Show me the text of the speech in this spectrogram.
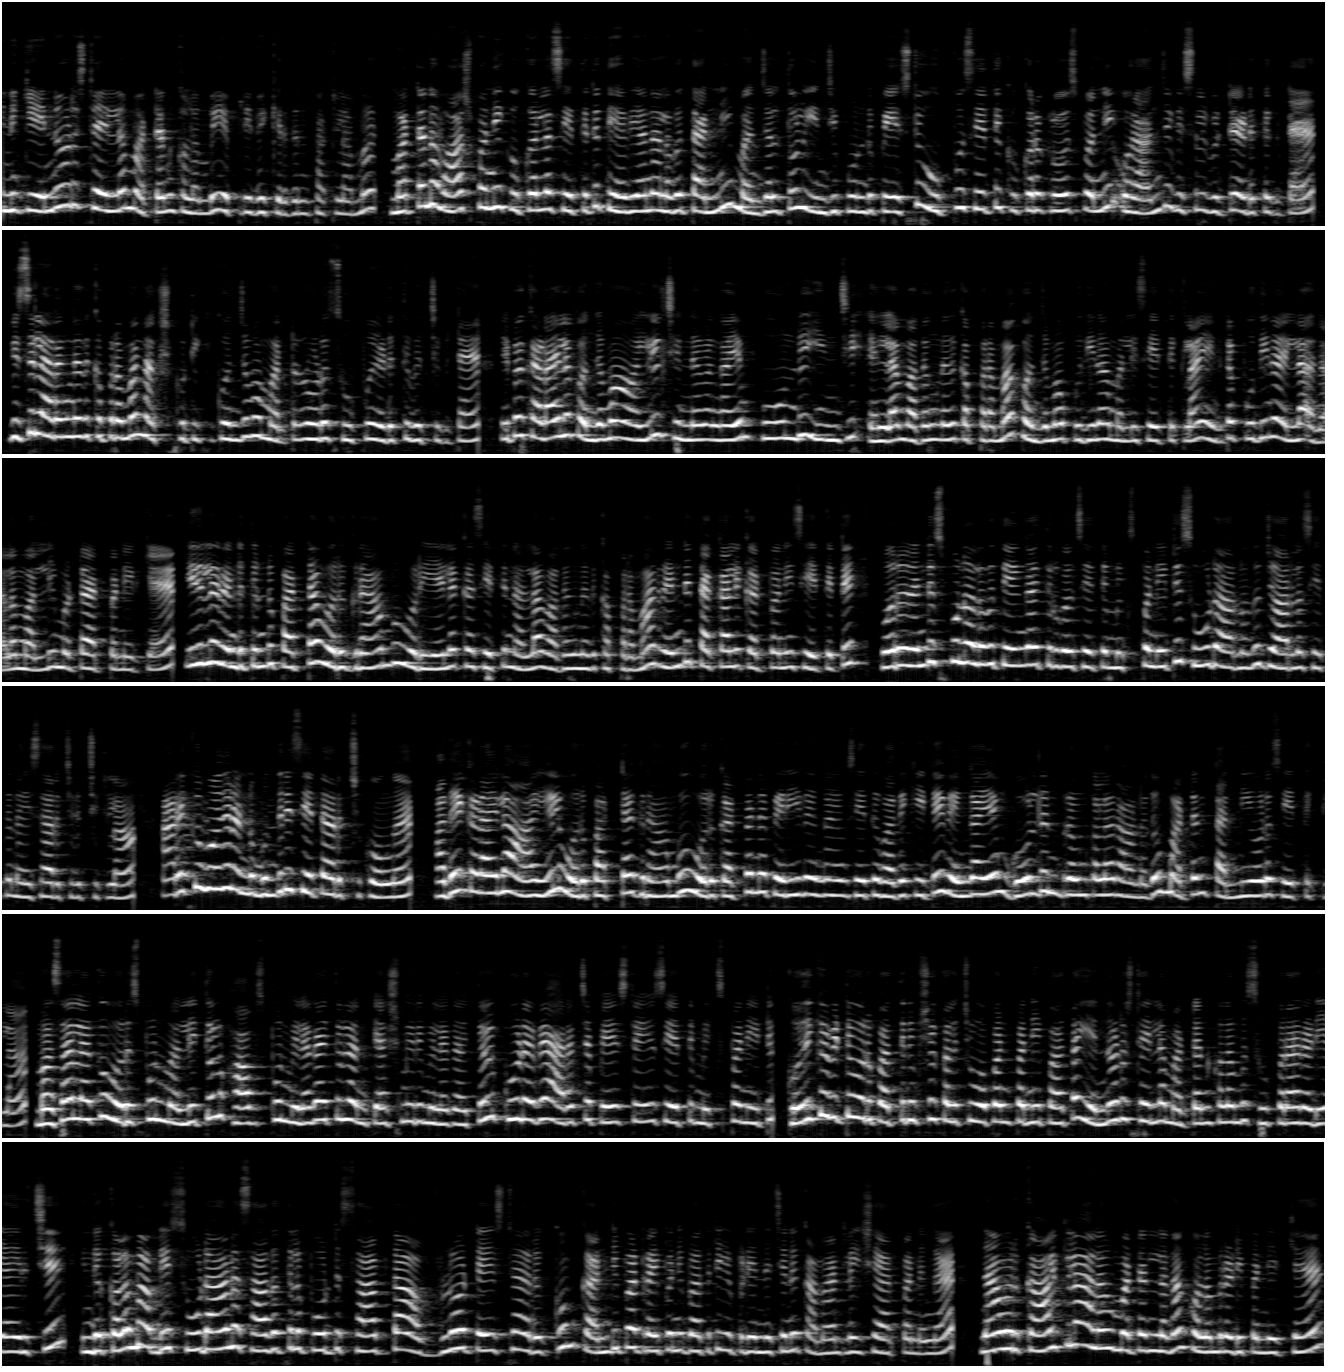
இன்னைக்கு என்னோட ஸ்டைலில் மட்டன் குழம்பு எப்படி வைக்கிறதுன்னு பார்க்கலாமா? மட்டனை வாஷ் பண்ணி குக்கரில் சேர்த்துட்டு தேவையான அளவு தண்ணி மஞ்சள் தூள் இஞ்சி பூண்டு பேஸ்ட்டு உப்பு சேர்த்து குக்கரை க்ளோஸ் பண்ணி ஒரு அஞ்சு விசில் விட்டு எடுத்துக்கிட்டேன். விசில் அடங்கினதுக்கப்புறமா நக்ஷ்குட்டிக்கு கொஞ்சமாக மட்டனோட சூப்பும் எடுத்து வச்சுக்கிட்டேன். இப்போ கடாயில் கொஞ்சமாக ஆயில் சின்ன வெங்காயம் பூண்டு இஞ்சி எல்லாம் வதங்கினதுக்கப்புறமா கொஞ்சமாக புதினா மல்லி சேர்த்துக்கலாம். என்கிட்ட புதினா இல்லை அதனால மல்லி மட்டும் ஆட் பண்ணியிருக்கேன் இதில் ரெண்டு துண்டு பட்டா ஒரு கிராம்பு ஒரு ஏலக்காய் சேர்த்து நல்லா வதங்கினதுக்கப்புறமா ரெண்டு தக்காளி கட் பண்ணி சேர்த்துட்டு ஒரு ரெண்டு ஸ்பூன் அளவு தேங்காய் துருவல் சேர்த்து மிக்ஸ் பண்ணிவிட்டு சூடு ஆறுனதும் ஜாரில் சேர்த்து நைஸாக அரைச்சி வச்சுக்கலாம். அரைக்கும் போது ரெண்டு முந்திரி சேர்த்து அரைச்சிக்கோங்க. அதே கடாயில் ஆயில் ஒரு பட்டை கிராம்பு ஒரு கட் பண்ண பெரிய வெங்காயம் சேர்த்து வதக்கிட்டு வெங்காயம் கோல்டன் ப்ரௌன் கலர் ஆனதும் மட்டன் தண்ணியோட சேர்த்துக்கலாம். மசாலாக்கு ஒரு ஸ்பூன் மல்லித்தூள் ஹாஃப் ஸ்பூன் மிளகாய்த்தூள் அண்ட் காஷ்மீரி மிளகாய்த்தூள். கூடவே அரைச்ச பேஸ்ட்டையும் சேர்த்து மிக்ஸ் பண்ணிட்டு கொதிக்க விட்டு ஒரு பத்து நிமிஷம் கழிச்சு ஓப்பன் பண்ணி பார்த்தா என்னோட ஸ்டைலில் மட்டன் குழம்பு சூப்பராக ரெடி ஆயிருச்சு. இந்த குழம்பு அப்படியே சூடான சாதத்தில் போட்டு சாப்பிட்டா அவ்வளோ டேஸ்ட்டாக இருக்கும். கண்டிப்பாக ட்ரை பண்ணி பார்த்துட்டு எப்படி இருந்துச்சுன்னு கமெண்ட்லேயும் ஷேர் பண்ணுங்கள் நான் ஒரு கால் கிலோ அளவு மட்டனில் தான் குழம்பு ரெடி பண்ணியிருக்கேன்.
